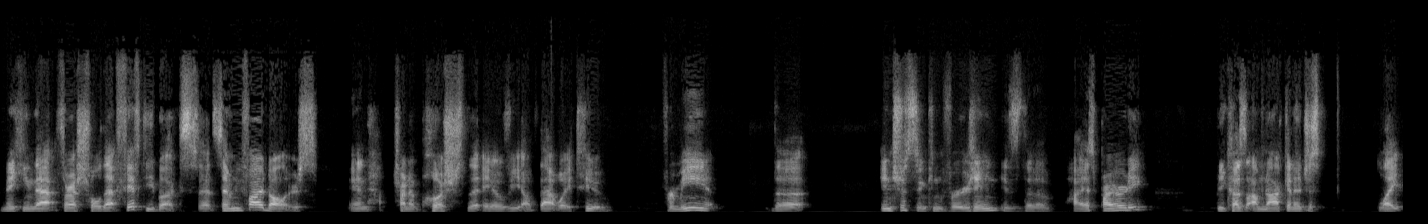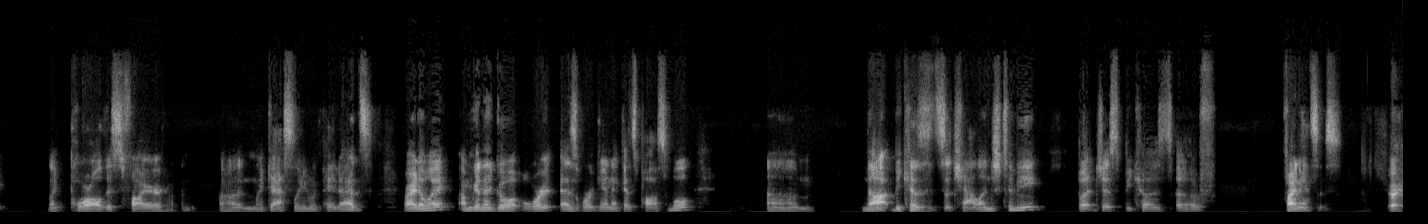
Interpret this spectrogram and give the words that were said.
making that threshold at 50 bucks, at $75 and trying to push the AOV up that way too. For me, the interest in conversion is the highest priority because I'm not going to just like like pour all this fire uh, on my gasoline with paid ads right away. I'm going to go or as organic as possible. Um, not because it's a challenge to me, but just because of finances. Sure.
